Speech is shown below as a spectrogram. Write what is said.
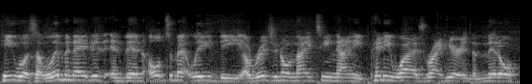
He was eliminated, and then ultimately the original 1990 Pennywise right here in the middle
